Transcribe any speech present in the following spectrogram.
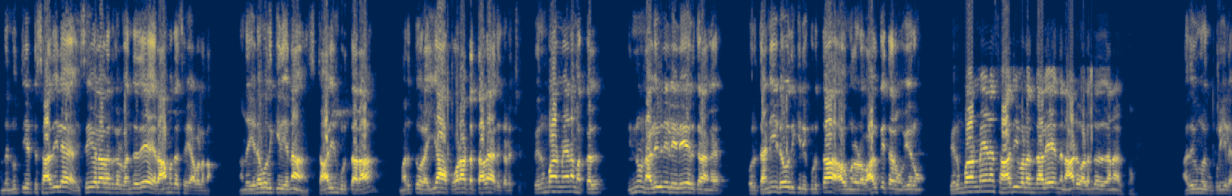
அந்த நூத்தி எட்டு சாதியில இசைவேளாளர்கள் வந்ததே ராமதாஸ் ஐயாவில தான் அந்த இடஒதுக்கீடு என்ன ஸ்டாலின் கொடுத்தாரா? மருத்துவர் ஐயா போராட்டத்தால அது கிடைச்சது. பெரும்பான்மையான மக்கள் இன்னும் நலிவு நிலையிலேயே இருக்கிறாங்க. ஒரு தனி இடஒதுக்கீடு கொடுத்தா அவங்களோட வாழ்க்கை தரம் உயரும். பெரும்பான்மையான சாதி வளர்ந்தாலே இந்த நாடு வளர்ந்தது தானே அர்த்தம். அது இவங்களுக்கு புரியல.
